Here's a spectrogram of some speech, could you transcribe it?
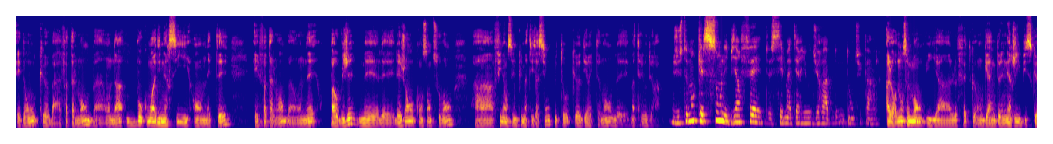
Et donc, bah, fatalement, bah, on a beaucoup moins d'inertie en été. Et fatalement, bah, on n'est pas obligé, mais les, les gens consentent souvent à financer une climatisation plutôt que directement les matériaux durables. Justement, quels sont les bienfaits de ces matériaux durables dont tu parles? Alors, non seulement il y a le fait qu'on gagne de l'énergie, puisque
